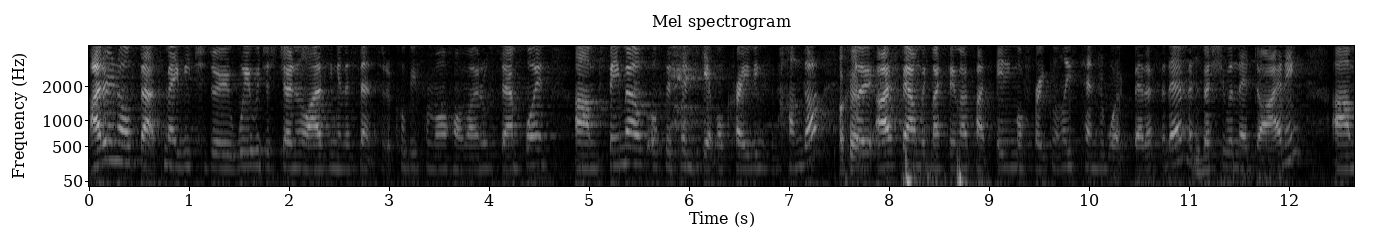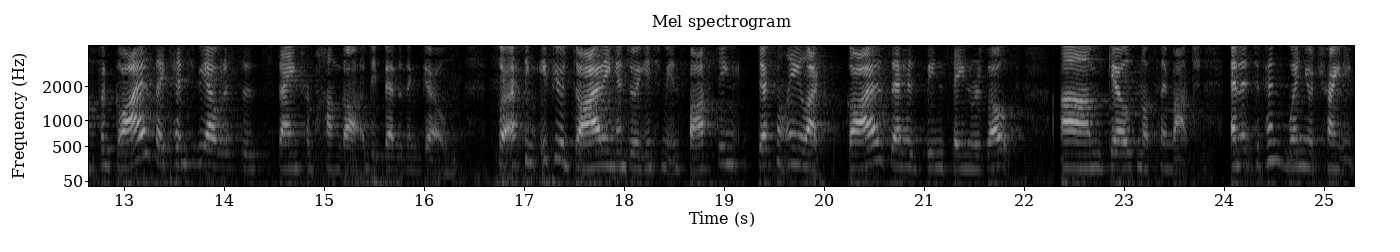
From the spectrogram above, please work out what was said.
I don't know if that's maybe to do, we were just generalizing in the sense that it could be from a hormonal standpoint. Um, females also tend to get more cravings and hunger. Okay. So I found with my female clients, eating more frequently tend to work better for them, especially when they're dieting. Um, for guys, they tend to be able to sustain from hunger a bit better than girls. So I think if you're dieting and doing intermittent fasting, definitely like guys, there has been seen results. Um, girls, not so much. And it depends when you're training.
